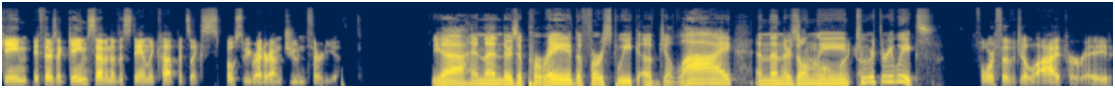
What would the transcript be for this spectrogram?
game if there's a game seven of the Stanley Cup, it's like supposed to be right around June 30th. Yeah, and then there's a parade the first week of July, and then there's only oh two or three weeks. Fourth of July parade.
